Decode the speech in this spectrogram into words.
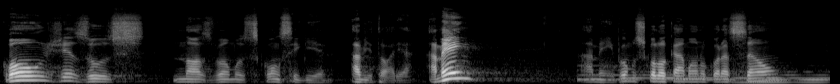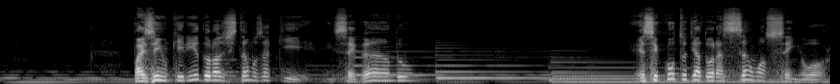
com Jesus nós vamos conseguir a vitória. Amém? Amém. Vamos colocar a mão no coração. Paizinho querido, nós estamos aqui encerrando esse culto de adoração ao Senhor,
